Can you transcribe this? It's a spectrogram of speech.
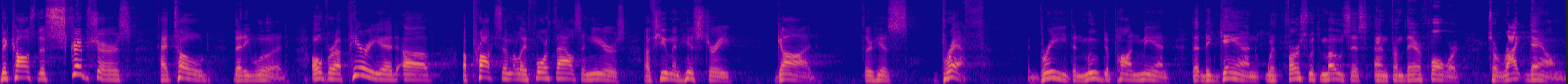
because the scriptures had told that he would. Over a period of approximately 4,000 years of human history, God, through his breath, breathed and moved upon men that began with first with Moses and from there forward to write down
